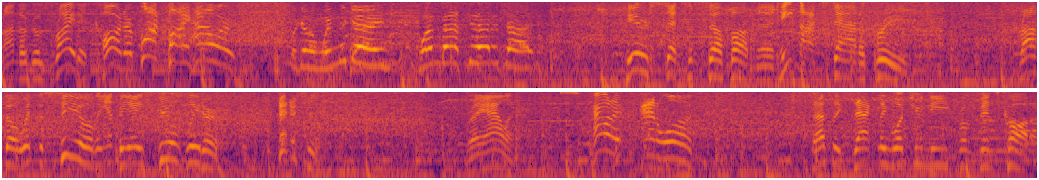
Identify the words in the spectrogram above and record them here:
Rondo goes right at Carter. Blocked by Howard. We're going to win the game. One basket at a time. Pierce sets himself up and he knocks down a three. Rondo with the steal, the NBA steals leader. Finishes. Ray Allen. Count it and one. That's exactly what you need from Vince Carter.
